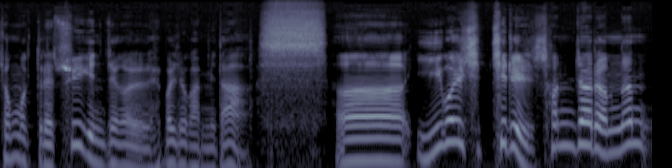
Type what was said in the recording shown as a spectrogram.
종목들의 수익 인증을 해보려고 합니다. 어, 2월 17일 손절 없는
